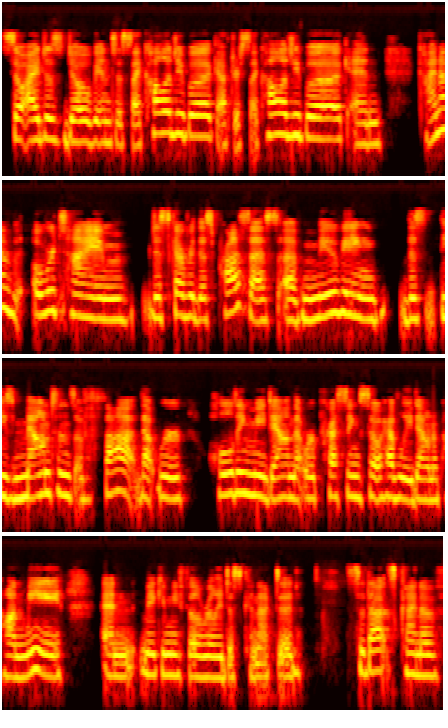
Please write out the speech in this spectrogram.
So I just dove into psychology book after psychology book and kind of over time discovered this process of moving this these mountains of thought that were holding me down that were pressing so heavily down upon me and making me feel really disconnected. So that's kind of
